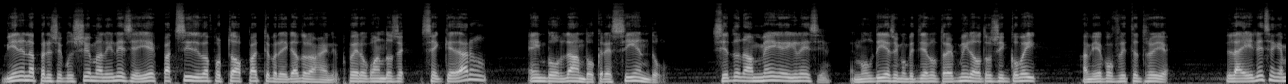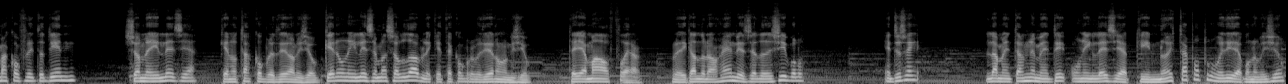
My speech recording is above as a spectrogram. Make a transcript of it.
viene la persecución a la iglesia y es partido y va por todas partes predicando a la gente. Pero cuando se, se quedaron engordando, creciendo, siendo una mega iglesia, en un día se convirtieron 3.000, otros 5.000, había conflicto entre ellas. La iglesia que más conflicto tiene son las iglesias que no están comprometidas en la misión. Quiere una iglesia más saludable que esté comprometida en la misión. Te llamado afuera, predicando a la gente, siendo discípulos. Entonces, lamentablemente, una iglesia que no está comprometida con la misión,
